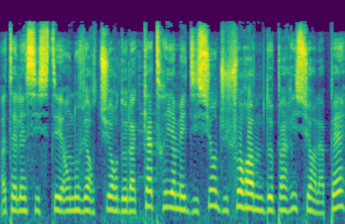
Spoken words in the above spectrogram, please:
a-t-elle insisté en ouverture de la quatrième édition du Forum de Paris sur la paix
